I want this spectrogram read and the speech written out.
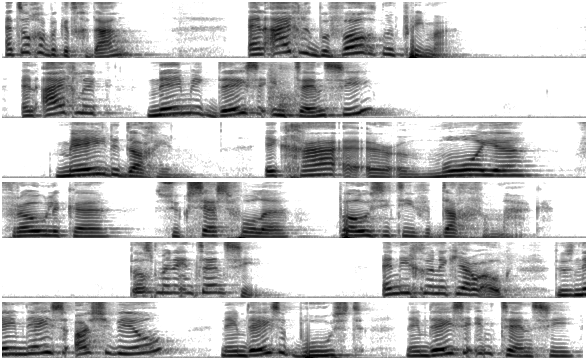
En toch heb ik het gedaan. En eigenlijk bevalt het me prima. En eigenlijk neem ik deze intentie mee de dag in. Ik ga er een mooie, vrolijke, succesvolle, positieve dag van maken. Dat is mijn intentie. En die gun ik jou ook. Dus neem deze als je wil. Neem deze boost. Neem deze intentie.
